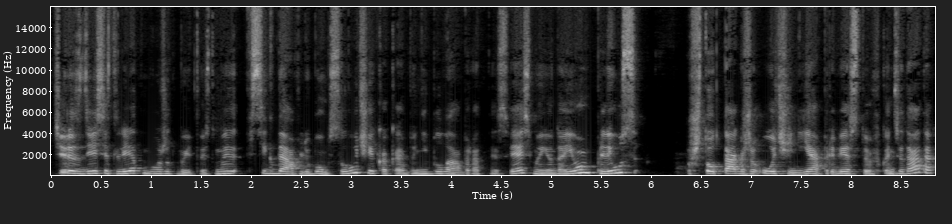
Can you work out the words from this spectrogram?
через 10 лет, может быть. То есть мы всегда в любом случае, какая бы ни была обратная связь, мы ее даем. Плюс, что также очень я приветствую в кандидатах,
